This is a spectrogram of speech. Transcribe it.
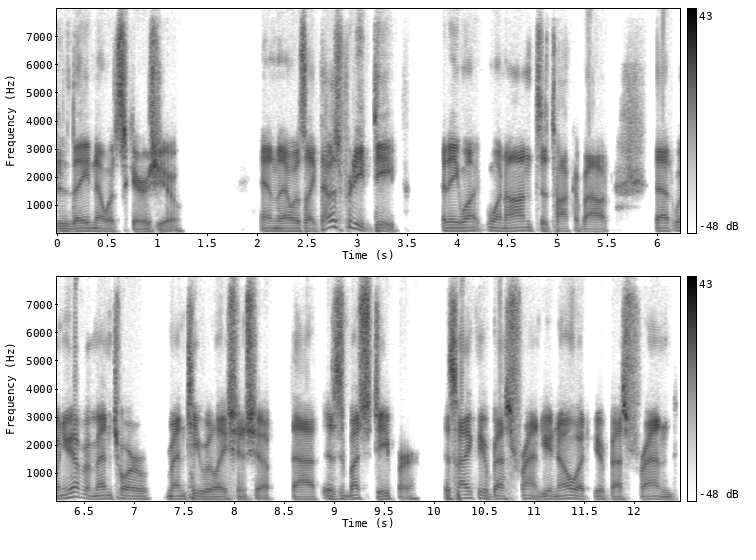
do they know what scares you? And I was like, that was pretty deep. And he went, went on to talk about that when you have a mentor mentee relationship, that is much deeper. It's like your best friend. You know what your best friend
